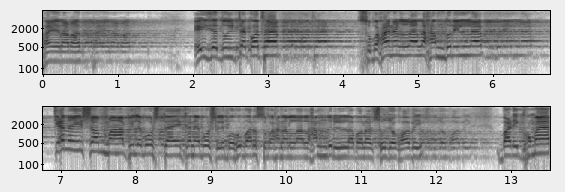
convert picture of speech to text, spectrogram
ভাইয়ের আমার এই যে দুইটা কথা সুবাহান আলহামদুলিল্লাহ, কেন এইসব মাহফিলে বসতে এখানে বসলে বহুবার সুবাহান আল্লাহ আলহামদুলিল্লাহ বলার সুযোগ হবে। বাড়ি ঘুমায়া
